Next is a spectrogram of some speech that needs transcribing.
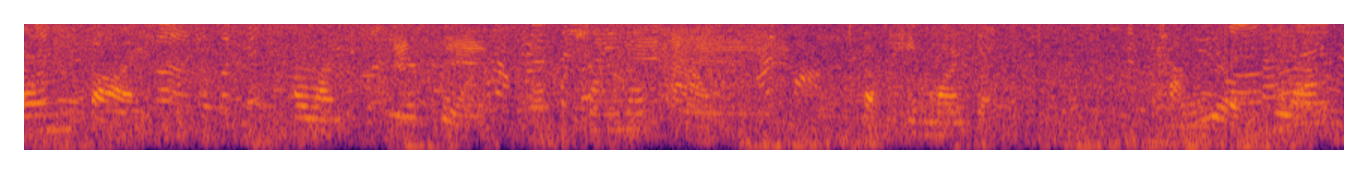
On 5, Hawaii Pier 4, Chinatown, Shopping Market, 长远之安。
